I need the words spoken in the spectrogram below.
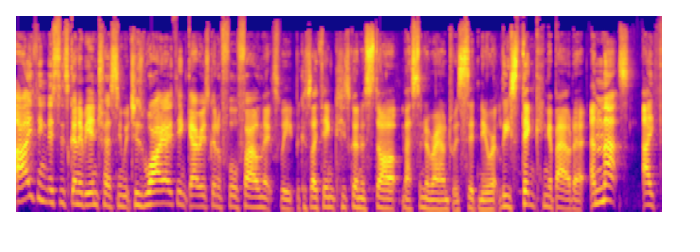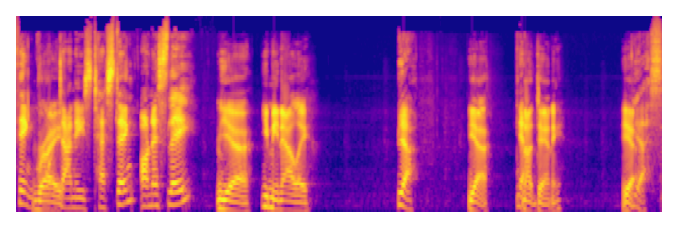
I think this is going to be interesting, which is why I think Gary's going to fall foul next week because I think he's going to start messing around with Sydney or at least thinking about it. And that's, I think, what Dani's testing, honestly. Yeah. You mean Allie? Yeah. Yeah. Yeah. Not Dani. Yeah. Yes.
